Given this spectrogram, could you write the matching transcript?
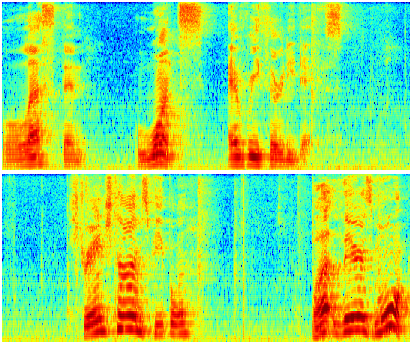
less than once every 30 days. Strange times, people. But there's more.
